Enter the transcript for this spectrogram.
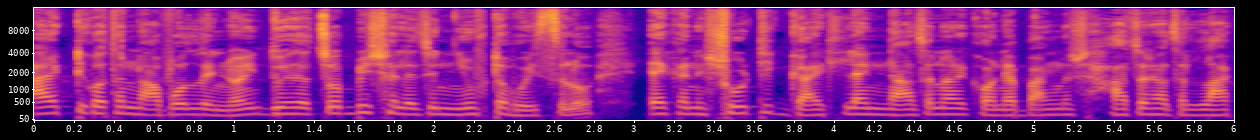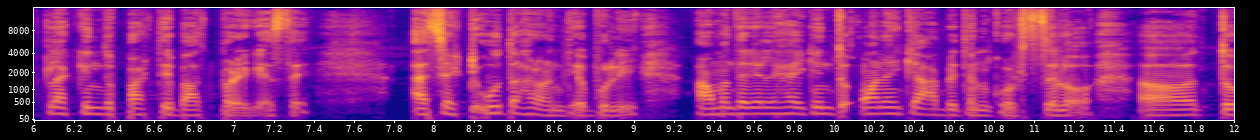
আর একটি কথা না বললেই নয় দু সালে যে নিউজটা হয়েছিল, এখানে সঠিক গাইডলাইন না জানার কারণে বাংলাদেশ হাজার হাজার, লাখ লাখ কিন্তু প্রার্থী বাদ পড়ে গেছে। আচ্ছা একটি উদাহরণ দিয়ে বলি, আমাদের এলাকায় কিন্তু অনেকে আবেদন করছিল তো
